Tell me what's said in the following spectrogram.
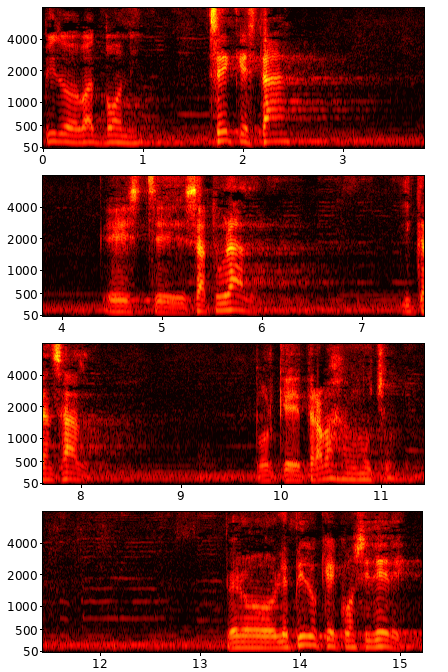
pido a Bad Bunny, sé que está este, saturado y cansado, porque trabajan mucho, pero le pido que considere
